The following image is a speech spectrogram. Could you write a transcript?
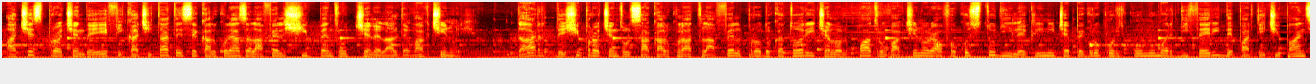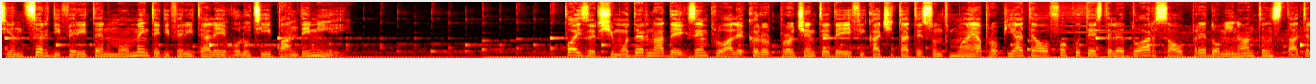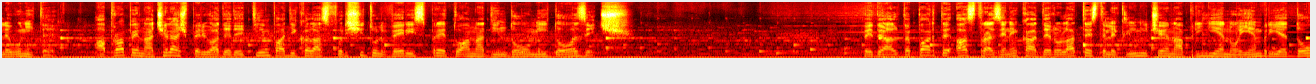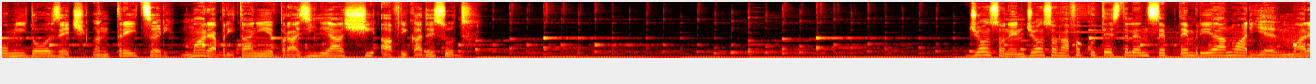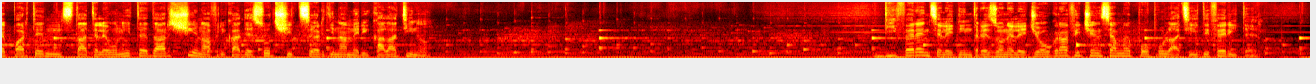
Acest procent de eficacitate se calculează la fel și pentru celelalte vaccinuri. Dar, deși procentul s-a calculat la fel, producătorii celor patru vaccinuri au făcut studiile clinice pe grupuri cu un număr diferit de participanți în țări diferite în momente diferite ale evoluției pandemiei. Pfizer și Moderna, de exemplu, ale căror procente de eficacitate sunt mai apropiate, au făcut testele doar sau predominant în Statele Unite, aproape în aceleași perioade de timp, adică la sfârșitul verii spre toamna din 2020. Pe de altă parte, AstraZeneca a derulat testele clinice în aprilie-noiembrie 2020 în trei țări, Marea Britanie, Brazilia și Africa de Sud. Johnson Johnson a făcut testele în septembrie-ianuarie, în mare parte în Statele Unite, dar și în Africa de Sud și țări din America Latină. Diferențele dintre zonele geografice înseamnă populații diferite.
